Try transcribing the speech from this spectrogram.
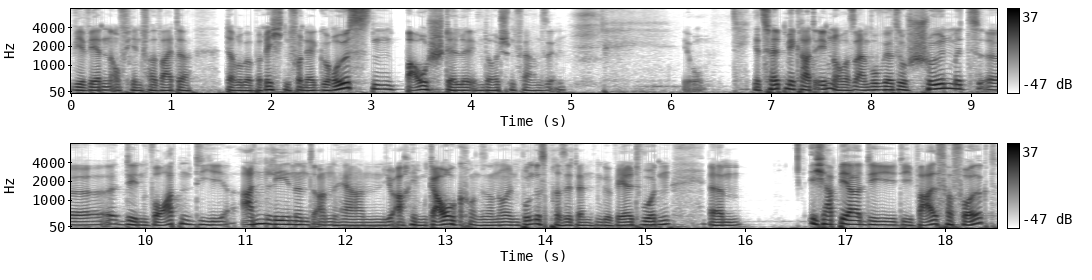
Wir werden auf jeden Fall weiter darüber berichten, von der größten Baustelle im deutschen Fernsehen. Jo. Jetzt fällt mir gerade eben noch was ein, wo wir so schön mit äh, den Worten, die anlehnend an Herrn Joachim Gauck, unseren neuen Bundespräsidenten, gewählt wurden. Ähm, ich habe ja die, die Wahl verfolgt,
